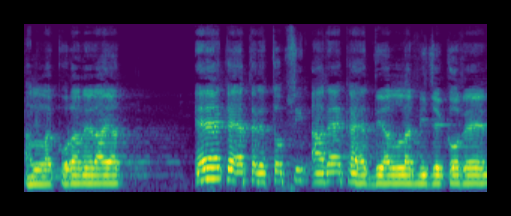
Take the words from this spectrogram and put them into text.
আল্লাহ কোরআনের আয়াত এক আয়াতের তফসির আর এক আয়াত দিয়ে আল্লাহ নিজে করেন।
